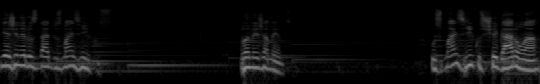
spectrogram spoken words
e a generosidade dos mais ricos? Planejamento. Os mais ricos chegaram lá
